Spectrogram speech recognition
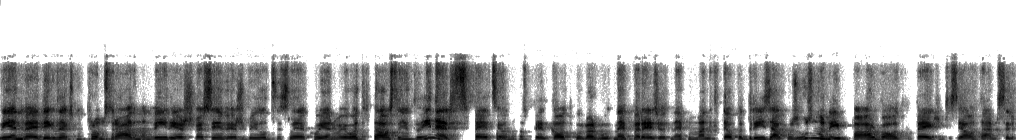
vienveidīgi, liekas, nu, protams, rāda man vīriešu vai sieviešu bildes, es lieku vienu vai otru taustiņu, tu inerces pēc jau nospied kaut kur varbūt nepareizi, jo nepamanīt, ka tev pat drīzāk uz uzmanību pārbauda, ka pēkšņi tas jautājums ir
